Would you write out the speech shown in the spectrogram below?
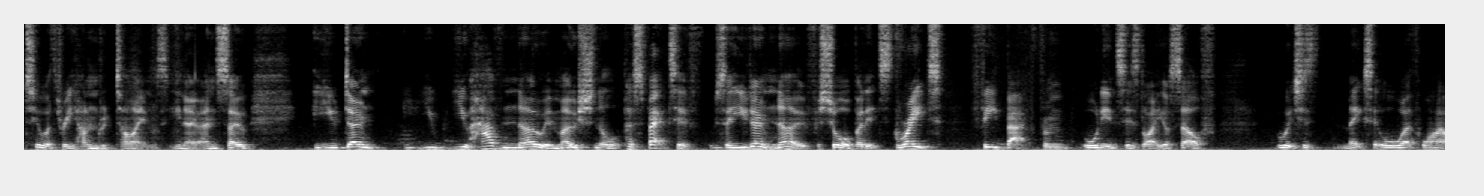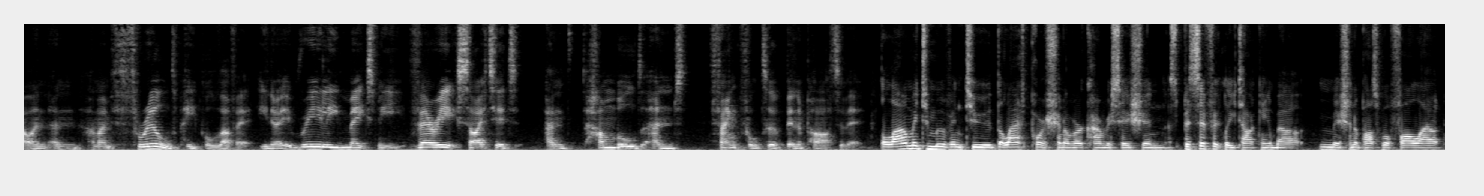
two or three hundred times. You know, and so you don't you you have no emotional perspective, so you don't know for sure. But it's great feedback from audiences like yourself, which is makes it all worthwhile. And, and and I'm thrilled people love it. You know, it really makes me very excited and humbled and thankful to have been a part of it. Allow me to move into the last portion of our conversation, specifically talking about Mission Impossible Fallout.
